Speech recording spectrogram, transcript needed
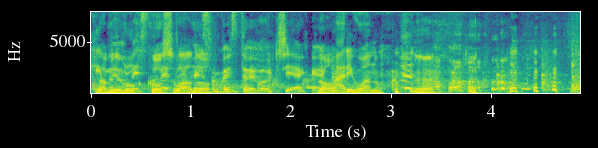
tam je vlhko, slano. Bez. No. Marihuanu.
